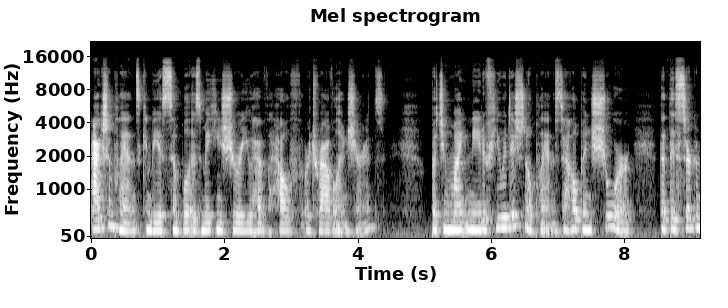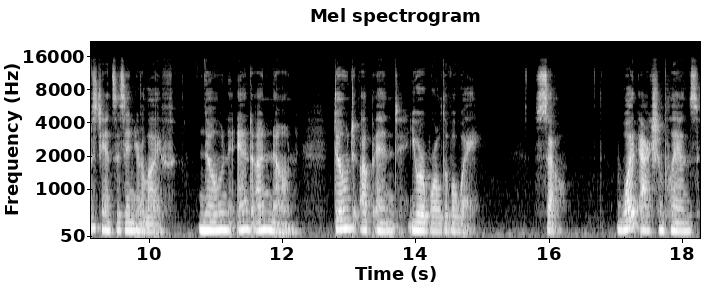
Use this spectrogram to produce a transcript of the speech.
Action plans can be as simple as making sure you have health or travel insurance, but you might need a few additional plans to help ensure that the circumstances in your life known and unknown, don't upend your world of away. So, what action plans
